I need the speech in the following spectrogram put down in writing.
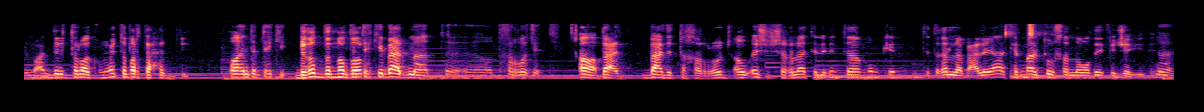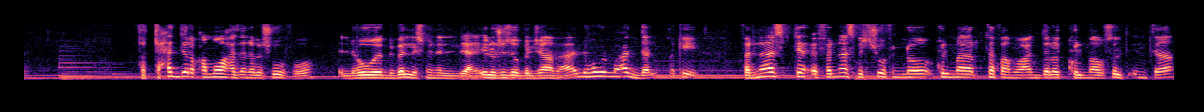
المعدل التراكمي يعتبر تحدي. آه انت بتحكي بغض النظر بتحكي بعد ما تخرجت. آه بعد بعد التخرج أو إيش الشغلات اللي انت ممكن تتغلب عليها كرمال توصل لوظيفة جيدة. نعم. فالتحدي رقم واحد أنا بشوفه اللي هو ببلش من ال... يعني له جزء بالجامعة اللي هو المعدل. أكيد. فالناس بتع... فالناس بتشوف إنه كل ما ارتفع معدلك كل ما وصلت أنت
